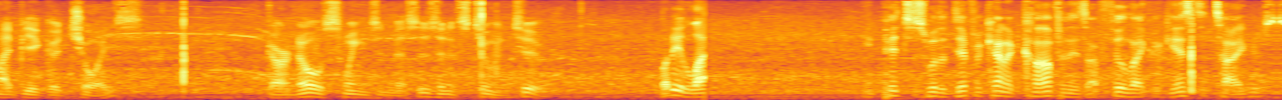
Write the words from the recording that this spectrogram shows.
might be a good choice. Garneau swings and misses, and it's two and two. But he pitches with a different kind of confidence, I feel like, against the Tigers.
